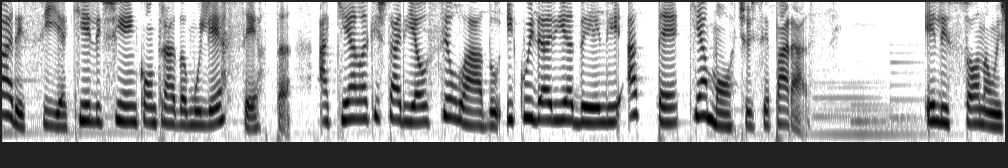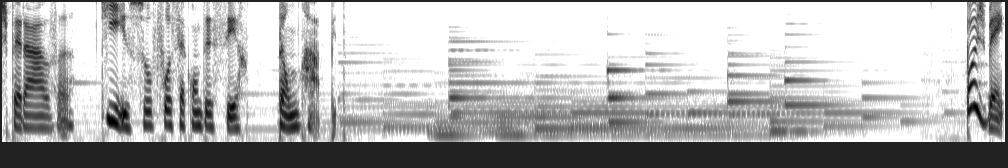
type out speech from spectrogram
Parecia que ele tinha encontrado a mulher certa, aquela que estaria ao seu lado e cuidaria dele até que a morte os separasse. Ele só não esperava que isso fosse acontecer tão rápido. Pois bem,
